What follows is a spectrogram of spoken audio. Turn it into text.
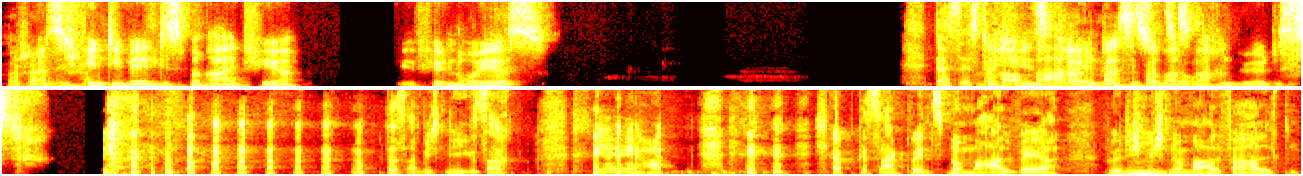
wahrscheinlich. Also ich finde, die Welt ist bereit für, für Neues. Das ist Aber doch auch wahre krank, dass du sowas machen würdest. das habe ich nie gesagt. Ja, ja. Ich habe gesagt, wenn es normal wäre, würde ich Hm. mich normal verhalten.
